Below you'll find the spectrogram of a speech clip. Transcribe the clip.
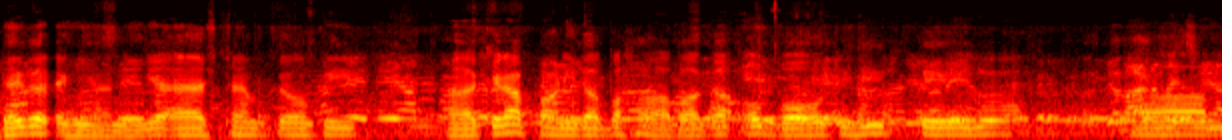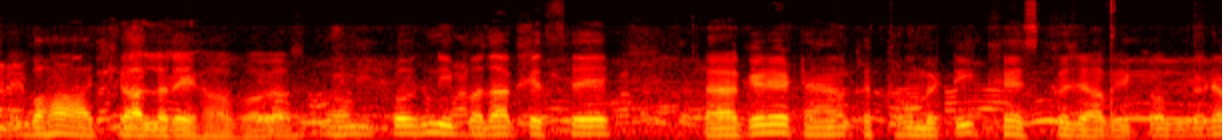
ਡਿੱਗ ਰਹੀਆਂ ਨੇਗੀਆਂ। ਇਸ ਟਾਈਮ ਕਿਉਂਕਿ ਅ, ਕਿਹੜਾ ਪਾਣੀ ਦਾ ਵਹਾਅ ਵਾਗਾ ਉਹ ਬਹੁਤ ਹੀ ਤੇਜ਼ ਅ, ਵਹਾਅ ਚੱਲ ਰਿਹਾ ਵਾਗਾ ਕੁਝ ਨਹੀਂ ਪਤਾ ਕਿਸੇ ਕਿਹੜੇ ਟਾਈਮ ਕਿੱਥੋਂ ਮਿੱਟੀ ਖਿਸਕ ਜਾਵੇ ਕਿਉਂਕਿ ਜਿਹੜਾ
